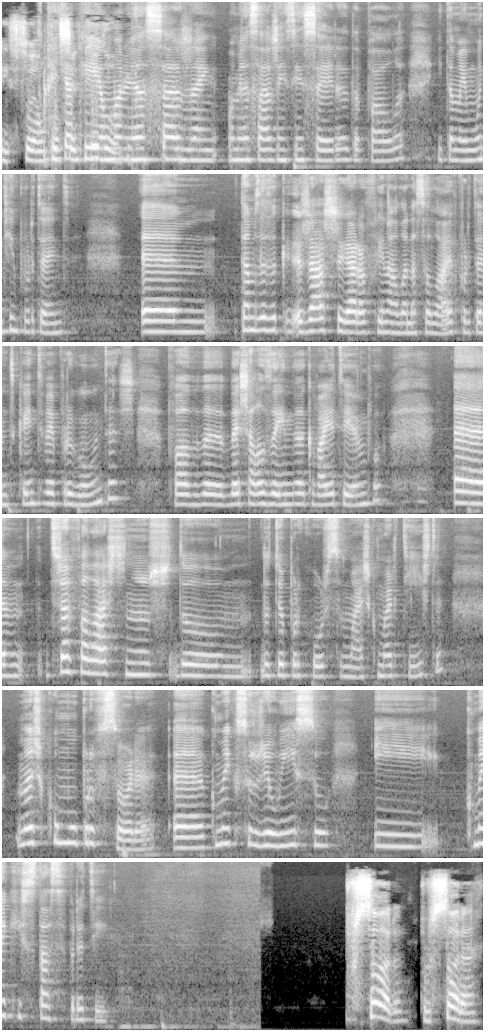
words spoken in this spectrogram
Isso é um Fica aqui uma mensagem, uma mensagem sincera da Paula e também muito importante um, estamos a, já a chegar ao final da nossa live, portanto, quem tiver perguntas pode deixá-las ainda que vai a tempo. Um, tu já falaste-nos do, do teu percurso mais como artista, mas como professora, uh, como é que surgiu isso e como é que isso está-se para ti? Professor, professora?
